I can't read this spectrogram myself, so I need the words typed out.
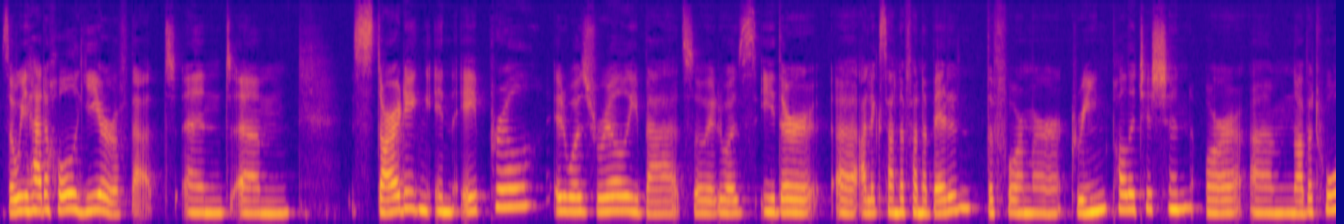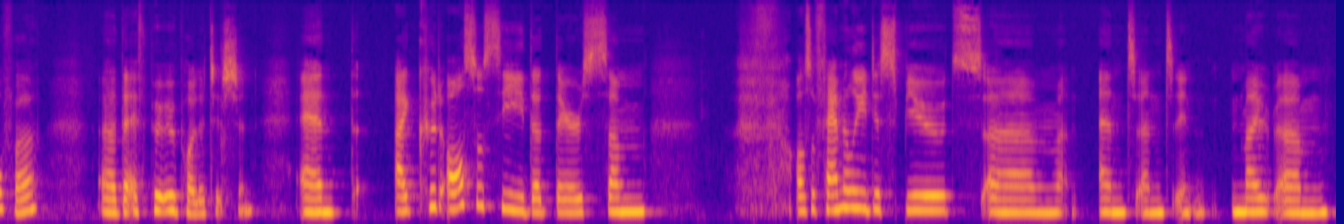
so we had a whole year of that and um, starting in april it was really bad. So it was either uh, Alexander van der Bellen, the former Green politician, or um, Norbert Hofer, uh, the FPÖ politician. And I could also see that there's some also family disputes um, and and in, my um,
